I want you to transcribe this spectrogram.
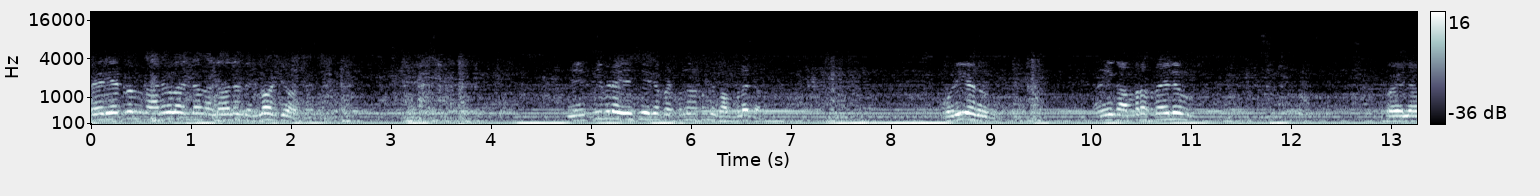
റേഡിയേറ്ററും കാര്യങ്ങളും എല്ലാം നല്ലപോലെ വെള്ളം അടിച്ച് വന്നു. എ സിയുടെ എ സി ഒക്കെ പെട്ടെന്ന് പെട്ടെന്ന് കംപ്ലൈന്റ് ആണ്. കയറുന്നു അത് ഈ കംപ്രസറിലും പിന്നെ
